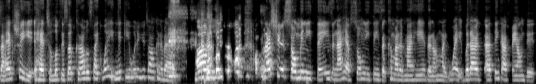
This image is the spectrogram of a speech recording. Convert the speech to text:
I actually had to look this up because I was like, "Wait, Nikki, what are you talking about?" Um, because I share so many things, and I have so many things that come out of my head that I'm like, "Wait," but I I think I found it.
